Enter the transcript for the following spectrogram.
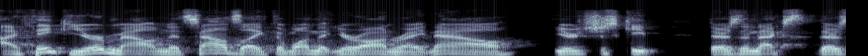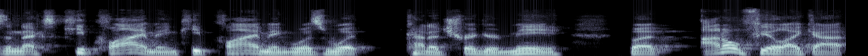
I think your mountain, it sounds like the one that you're on right now, you're just keep there's the next there's the next keep climbing keep climbing was what kind of triggered me but i don't feel like I,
